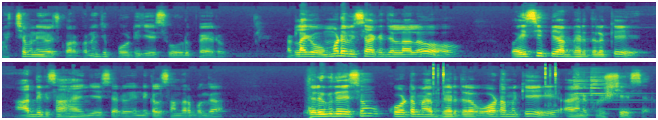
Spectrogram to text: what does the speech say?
పశ్చిమ నియోజకవర్గం నుంచి పోటీ చేసి ఓడిపోయారు. అట్లాగే ఉమ్మడి విశాఖ జిల్లాలో వైసీపీ అభ్యర్థులకి ఆర్థిక సహాయం చేశారు ఎన్నికల సందర్భంగా. తెలుగుదేశం కూటమి అభ్యర్థుల ఓటమికి ఆయన కృషి చేశారు.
